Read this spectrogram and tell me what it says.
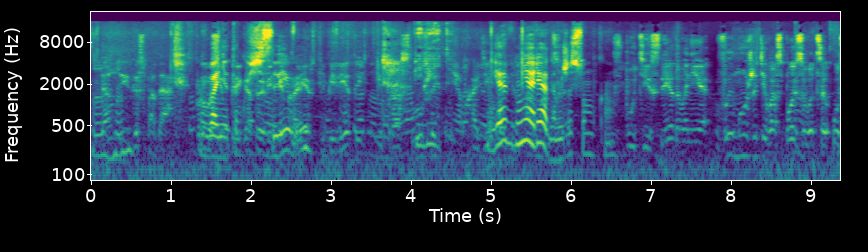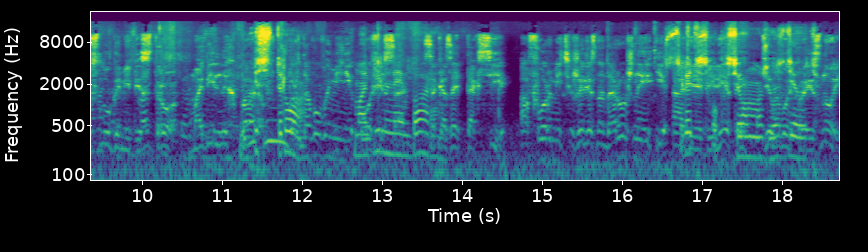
Дамы и господа, просим Ваня приготовить счастливый. билеты и прослушать Я, у меня рядом же сумка. В пути исследования вы можете воспользоваться услугами Бистро, мобильных баров, Бистро, мини-офиса, мобильные бары. заказать такси, оформить железнодорожные и Представляете, сколько авиабилеты, всего можно деловой сделать? проездной,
